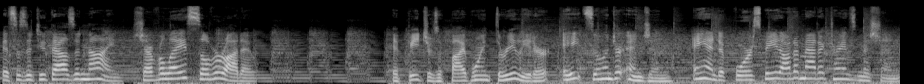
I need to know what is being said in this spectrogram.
This is a 2009 Chevrolet Silverado. It features a 5.3-liter, eight-cylinder engine and a four-speed automatic transmission.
